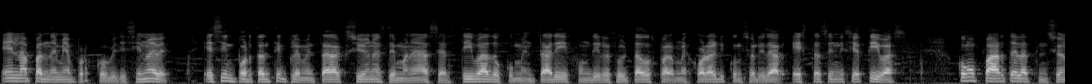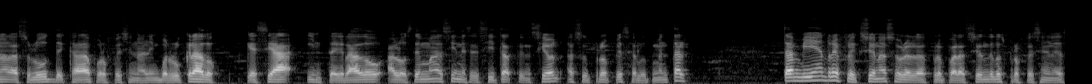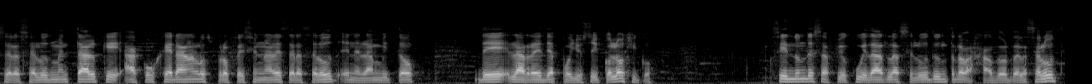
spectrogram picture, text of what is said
en la pandemia por COVID-19. Es importante implementar acciones de manera asertiva, documentar y difundir resultados para mejorar y consolidar estas iniciativas como parte de la atención a la salud de cada profesional involucrado, que se ha integrado a los demás y necesita atención a su propia salud mental. También reflexiona sobre la preparación de los profesionales de la salud mental que acogerán a los profesionales de la salud en el ámbito de la red de apoyo psicológico, siendo un desafío cuidar la salud de un trabajador de la salud,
